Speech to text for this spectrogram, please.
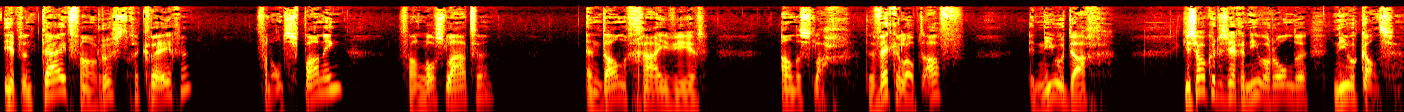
je hebt een tijd van rust gekregen, van ontspanning, van loslaten. En dan ga je weer aan de slag. De wekker loopt af, een nieuwe dag. Je zou kunnen zeggen nieuwe ronde, nieuwe kansen.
